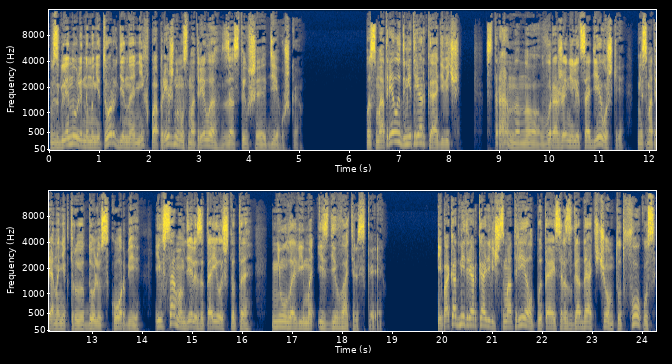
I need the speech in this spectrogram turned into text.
взглянули на монитор, где на них по-прежнему смотрела застывшая девушка. Посмотрел и Дмитрий Аркадьевич. Странно, но выражение лица девушки, несмотря на некоторую долю скорби, и в самом деле затаилось что-то неуловимо издевательское. И пока Дмитрий Аркадьевич смотрел, пытаясь разгадать, в чем тут фокус,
